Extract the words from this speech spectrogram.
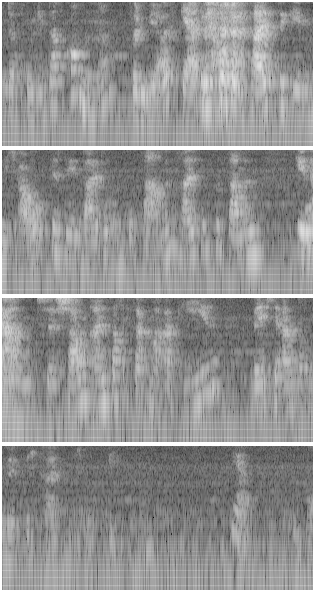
Und der Frühling darf kommen, ne? Von mir aus gerne. Genau. Das heißt, wir geben nicht auf, wir sehen weiter unsere Samen, halten zusammen genau. und äh, schauen einfach, ich sag mal, agil, welche anderen Möglichkeiten sich uns bieten. Ne? Ja, Das ist super.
